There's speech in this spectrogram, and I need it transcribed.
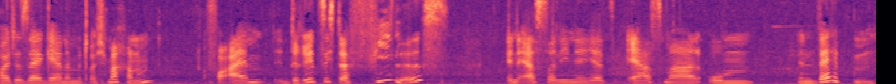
heute sehr gerne mit euch machen. Vor allem dreht sich da vieles in erster Linie jetzt erstmal um den Welpen.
